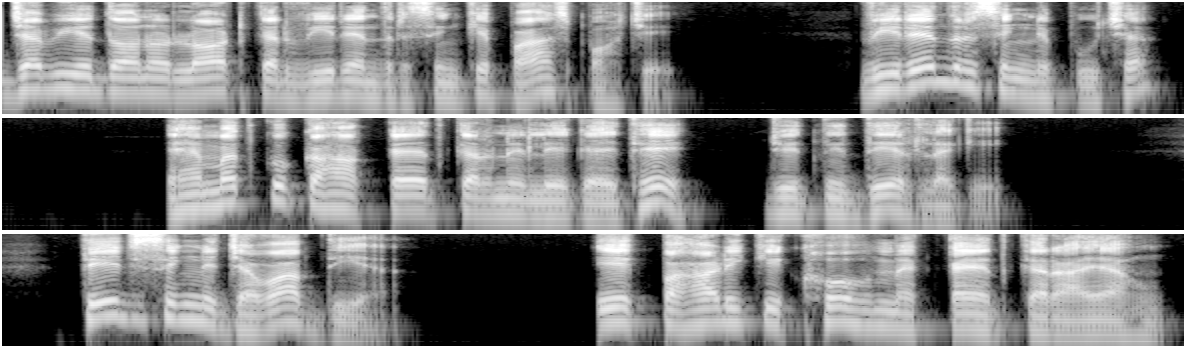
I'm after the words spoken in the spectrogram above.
जब ये दोनों लौटकर वीरेंद्र सिंह के पास पहुँचे। वीरेंद्र सिंह ने पूछा अहमद को कहाँ कैद करने ले गए थे जो इतनी देर लगी। तेज सिंह ने जवाब दिया, एक पहाड़ी की खोह में कैद कर आया हूँ।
